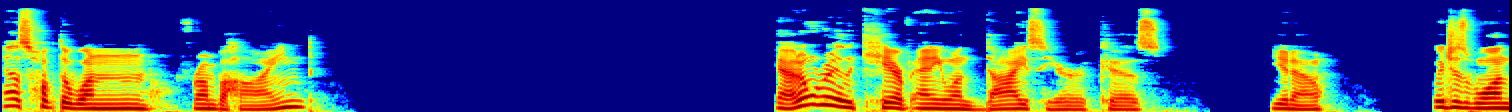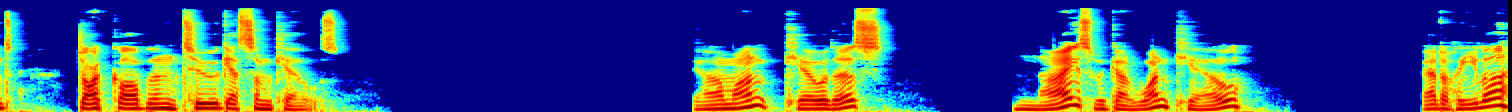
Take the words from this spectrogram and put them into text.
Let's hook the one from behind. Yeah, I don't really care if anyone dies here, because, you know, we just want Dart Goblin to get some kills. Come on, kill this. Nice, we got one kill. Battle healer,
